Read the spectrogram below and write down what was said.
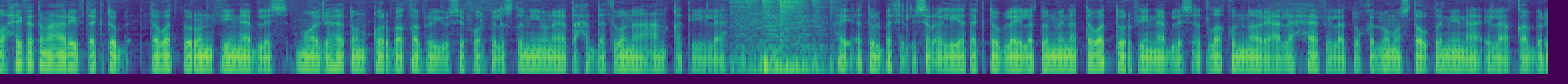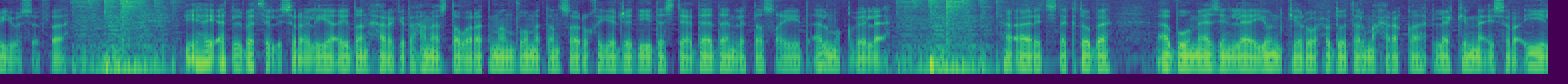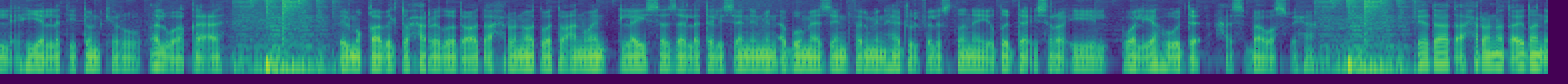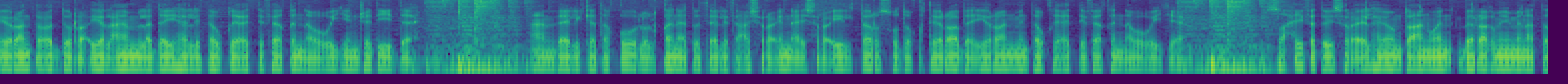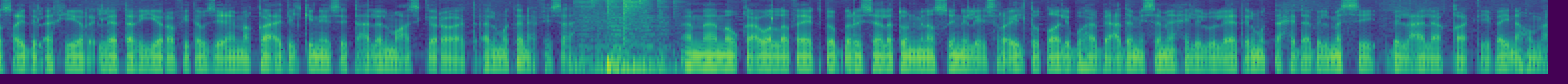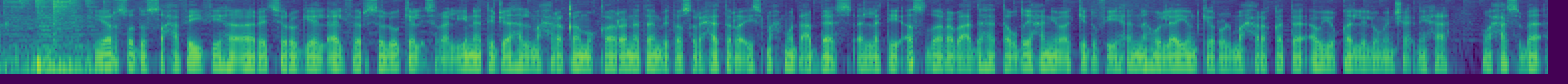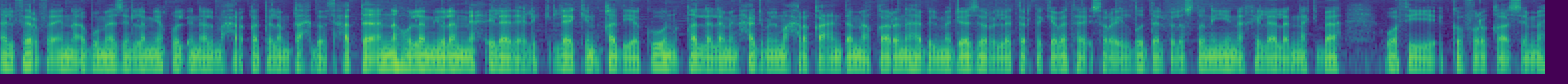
صحيفة معاريف تكتب توتر في نابلس مواجهات قرب قبر يوسف والفلسطينيون يتحدثون عن قتيله. هيئة البث الإسرائيلية تكتب ليلة من التوتر في نابلس إطلاق النار على حافلة تقل مستوطنين إلى قبر يوسف. في هيئة البث الإسرائيلية أيضا حركة حماس طورت منظومة صاروخية جديدة استعدادا للتصعيد المقبل. هآرتس تكتب أبو مازن لا ينكر حدوث المحرقة لكن إسرائيل هي التي تنكر الواقع بالمقابل تحرض دعوة أحرنوت وتعنون. ليس زلة لسان من أبو مازن فالمنهاج الفلسطيني ضد إسرائيل واليهود حسب وصفها. في دعوة أحرنوت أيضا إيران تعد الرأي العام لديها لتوقيع اتفاق نووي جديد. عن ذلك تقول القناة الثالثة عشر إن إسرائيل ترصد اقتراب إيران من توقيع اتفاق نووي. صحيفة إسرائيل هيوم تعنون بالرغم من التصعيد الأخير لا تغيير في توزيع مقاعد الكنيست على المعسكرات المتنافسة. أما موقع والله فيكتب رسالة من الصين لإسرائيل تطالبها بعدم السماح للولايات المتحدة بالمس بالعلاقات بينهما. يرصد الصحفي في هآرتس روجيل ألفر سلوك الإسرائيليين تجاه المحرقة مقارنة بتصريحات الرئيس محمود عباس التي أصدر بعدها توضيحا يؤكد فيه أنه لا ينكر المحرقة أو يقلل من شأنها. وحسب الفر فإن أبو مازن لم يقل إن المحرقة لم تحدث حتى أنه لم يلمح إلى ذلك لكن قد يكون قلل من حجم المحرقة عندما قارنها بالمجازر التي ارتكبتها إسرائيل ضد الفلسطينيين خلال النكبة وفي كفر قاسم.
